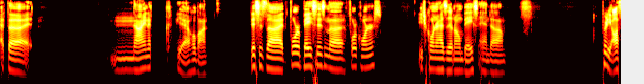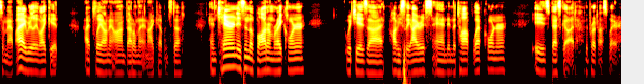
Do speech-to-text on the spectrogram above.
At the nine, yeah, hold on. This is uh, four bases in the four corners. Each corner has its own base, and um, pretty awesome map. I really like it. I play on it on Battle.net and iCup and stuff. And Terran is in the bottom right corner which is uh, obviously Iris, and in the top left corner is Best God, the Protoss player.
